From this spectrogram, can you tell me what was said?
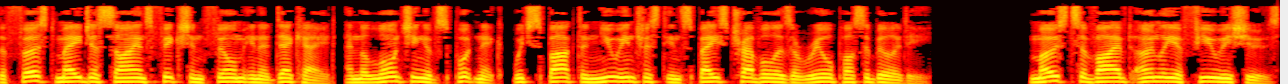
the first major science fiction film in a decade, and the launching of Sputnik, which sparked a new interest in space travel as a real possibility. Most survived only a few issues.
